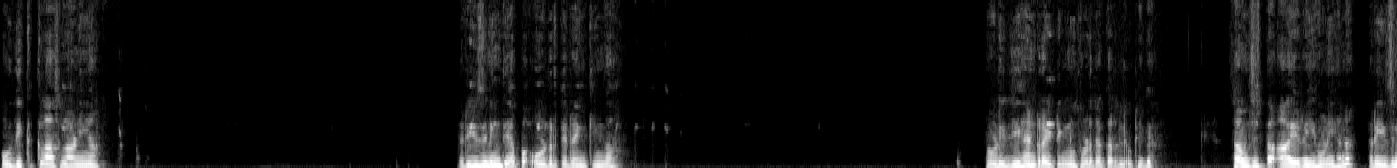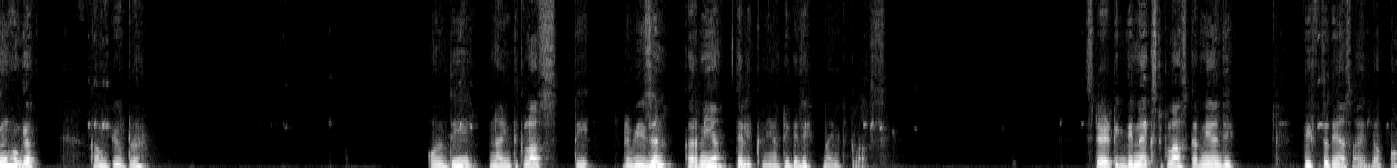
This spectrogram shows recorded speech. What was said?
ਉਹਦੀ ਇੱਕ ਕਲਾਸ ਲਾਣੀ ਆ। ਰੀਜ਼ਨਿੰਗ ਤੇ ਆਪਾਂ ਆਰਡਰ ਤੇ ਰੈਂਕਿੰਗ ਆ। ਥੋੜੀ ਜੀ ਹੈਂਡ ਰਾਈਟਿੰਗ ਨੂੰ ਥੋੜਾ ਜਿਹਾ ਕਰ ਲਿਓ, ਠੀਕ ਹੈ? ਸਮਝ ਤਾਂ ਆ ਹੀ ਰਹੀ ਹੋਣੀ ਹੈ ਨਾ ਰੀਜ਼ਨਿੰਗ ਹੋ ਗਿਆ ਕੰਪਿਊਟਰ ਉਹਦੀ 9th ਕਲਾਸ ਦੀ ਰਿਵੀਜ਼ਨ ਕਰਨੀ ਆ ਤੇ ਲਿਖਣੀ ਆ, ਠੀਕ ਹੈ ਜੀ? 9th ਕਲਾਸ ਸਟੈਟਿਕ ਦੀ ਨੈਕਸਟ ਕਲਾਸ ਕਰਨੀ ਆ ਜੀ। 5th ਤੇ ਆ ਸਾਈਡ ਆਪਾਂ।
